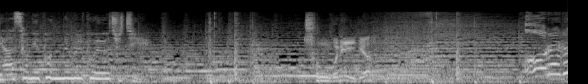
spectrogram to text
야성의 본능을 보여주지. 충분히 이겨. 오라르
